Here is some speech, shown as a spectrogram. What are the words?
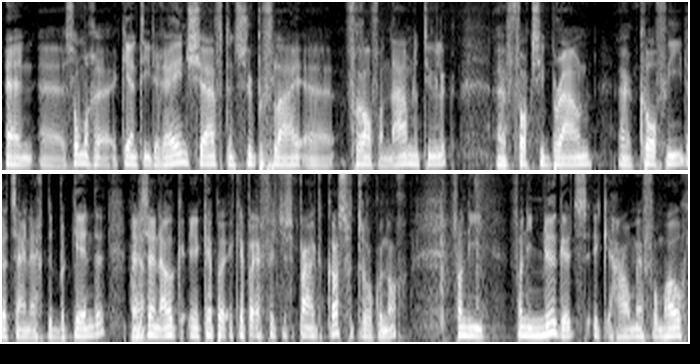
En eh, sommige kent iedereen, Shaft en Superfly, eh, vooral van naam natuurlijk. Foxy Brown, eh, Coffee, dat zijn echt de bekende. Maar Ja. er zijn ook, ik heb er, ik heb er eventjes een paar uit de kast getrokken nog, van die, van die nuggets. Ik hou hem even omhoog,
